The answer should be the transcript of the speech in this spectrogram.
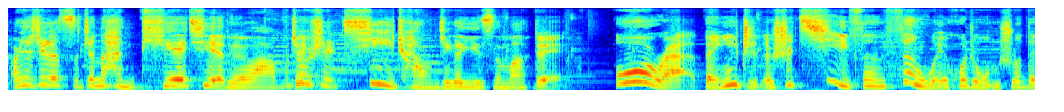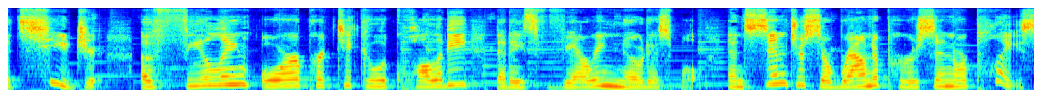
而且这个词真的很贴切，对吧？不就是气场这个意思吗？对。Aura 本意指的是气氛、氛围，或者我们说的气质，a feeling or particular quality that is very noticeable and seem to surround a person or place，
